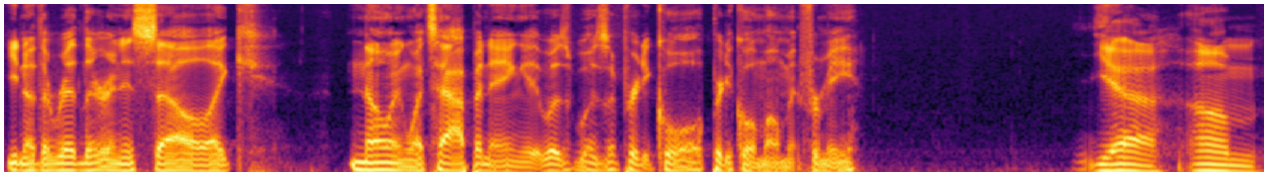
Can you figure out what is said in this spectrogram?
you know the Riddler in his cell, like knowing what's happening. It was was a pretty cool, pretty cool moment for me. Yeah. Um.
